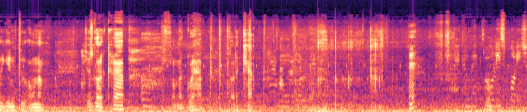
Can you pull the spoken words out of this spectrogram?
We're off again to Ao Nang. Just got a crab from a grab. Got a cap. Police, police.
